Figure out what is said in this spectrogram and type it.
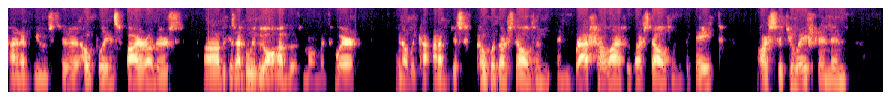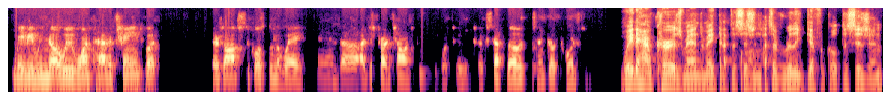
kind of use to hopefully inspire others uh, because I believe we all have those moments where you know we kind of just cope with ourselves and, and rationalize with ourselves and debate our situation. And maybe we know we want to have a change but there's obstacles in the way, and uh, I just try to challenge people to to accept those and go towards them. Way to have courage, man, to make that decision. That's a really difficult decision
